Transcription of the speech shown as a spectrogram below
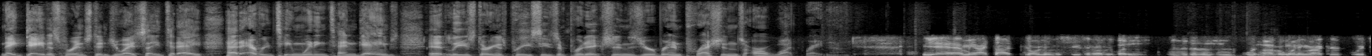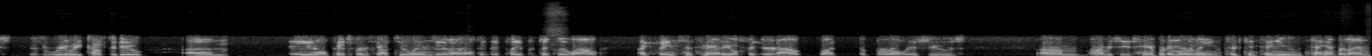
Nate Davis, for instance, USA Today, had every team winning 10 games, at least during his preseason predictions. Your impressions are what right now? Yeah, I mean, I thought going into the season, everybody in the division would have a winning record, which is really tough to do. Um, you know, Pittsburgh's got two wins, even though I don't think they played particularly well. I think Cincinnati will figure it out, but the Burrow issues – um, obviously, it's hampered them early and could continue to hamper them.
